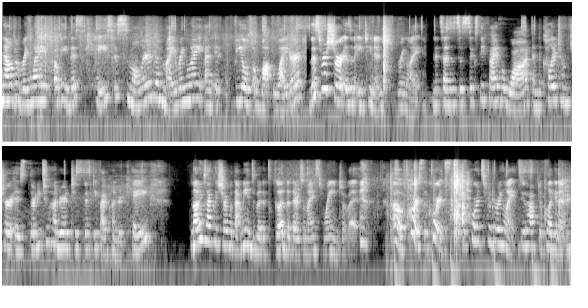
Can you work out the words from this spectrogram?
now the ring light, okay, this case is smaller than my ring light and it feels a lot lighter. This for sure is an 18 inch ring light. And it says it's a 65 watt and the color temperature is 3200 to 5500 K. Not exactly sure what that means, but it's good that there's a nice range of it. Oh, of course, the cords. The cords for the ring light. Do have to plug it in.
